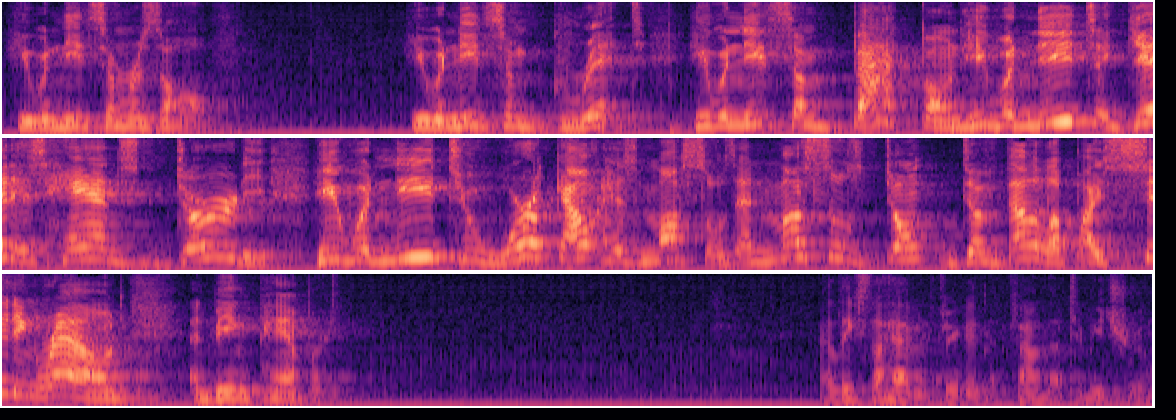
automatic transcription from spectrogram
He would need some resolve. He would need some grit. He would need some backbone. He would need to get his hands dirty. He would need to work out his muscles. And muscles don't develop by sitting around and being pampered. At least I haven't figured that, found that to be true.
